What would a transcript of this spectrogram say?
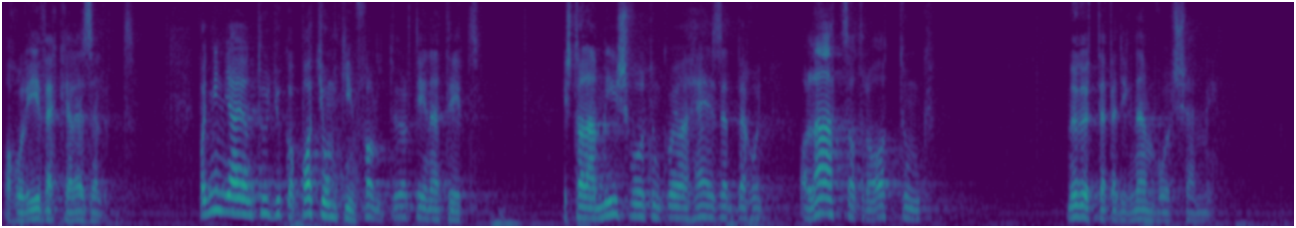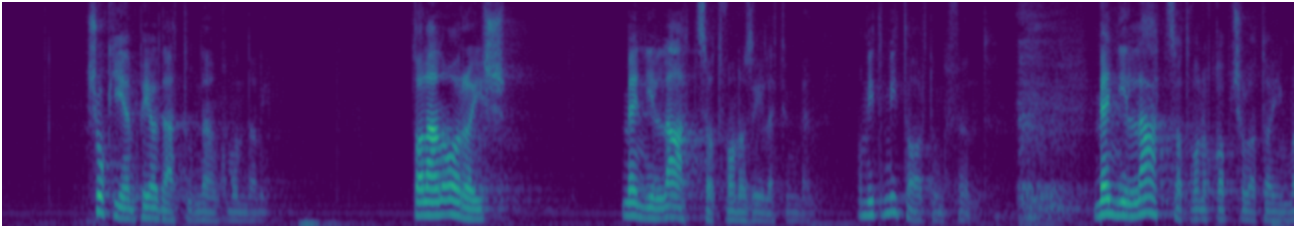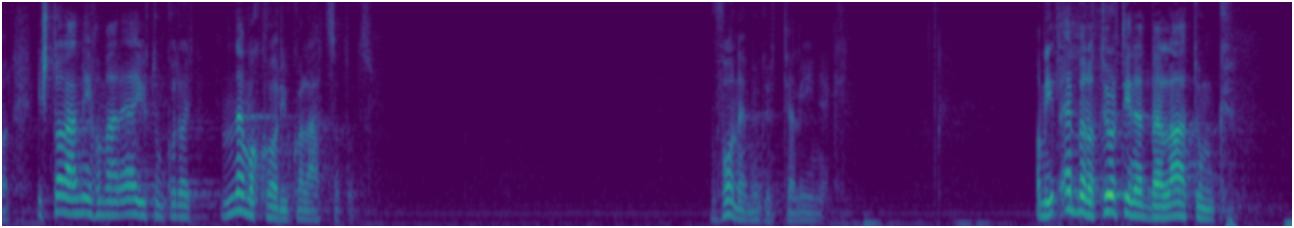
ahol évekkel ezelőtt. Vagy mindjárt tudjuk a Patyomkin falu történetét, és talán mi is voltunk olyan helyzetben, hogy a látszatra adtunk, mögötte pedig nem volt semmi. Sok ilyen példát tudnánk mondani. Talán arra is, mennyi látszat van az életünkben, amit mi tartunk fönt. Mennyi látszat van a kapcsolatainkban. És talán néha már eljutunk oda, hogy nem akarjuk a látszatot. Van-e mögötte lényeg? Amit ebben a történetben látunk,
